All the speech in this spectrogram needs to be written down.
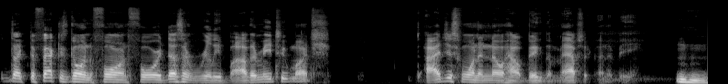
like the fact it's going to four on four doesn't really bother me too much. I just want to know how big the maps are going to be. hmm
